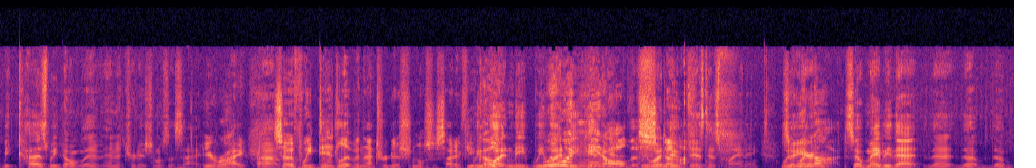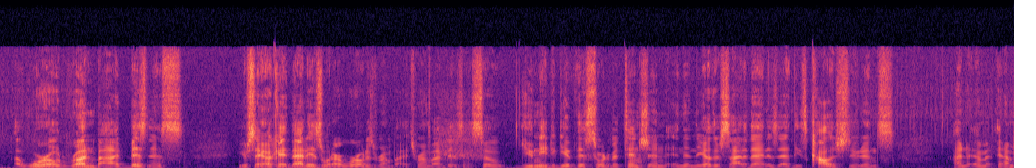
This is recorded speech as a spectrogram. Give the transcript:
because we don't live in a traditional society. You're right. Um, so if we did live in that traditional society, if you we go, wouldn't be we, wouldn't, be need getting all this we wouldn't stuff. do business planning We so would you're- not. so maybe that the, the the a world run by business you're saying okay that is what our world is run by it's run by business so you need to give this sort of attention and then the other side of that is that these college students I, and i'm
